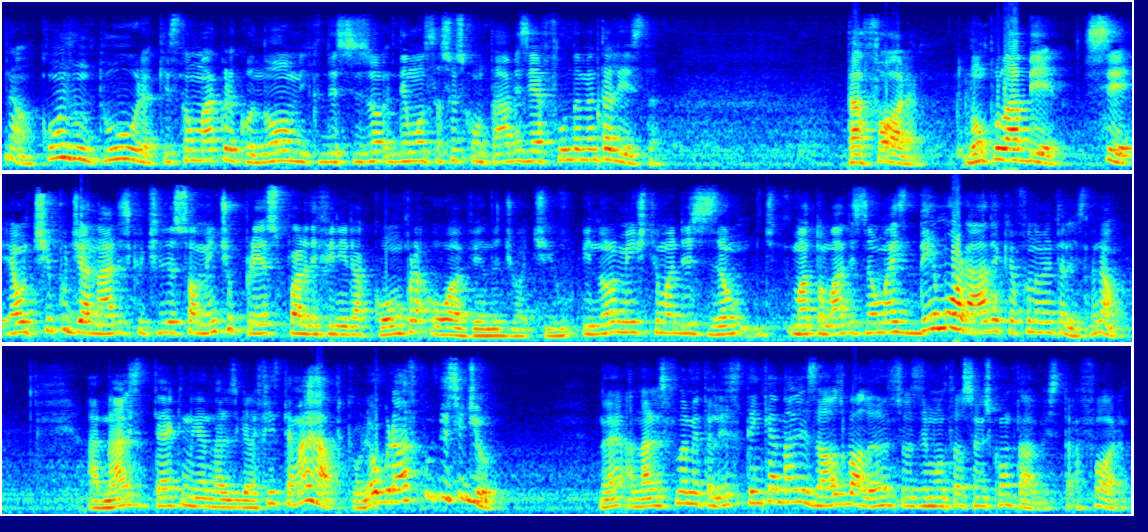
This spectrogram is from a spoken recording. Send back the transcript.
Não, conjuntura, questão macroeconômica, decisões, demonstrações contábeis é fundamentalista. Tá fora. Vamos pular B. C. É um tipo de análise que utiliza somente o preço para definir a compra ou a venda de um ativo e normalmente tem uma decisão, uma tomada de decisão mais demorada que a fundamentalista. Não. Análise técnica e análise grafista é mais rápida, porque olhou o gráfico e decidiu. Né? Análise fundamentalista tem que analisar os balanços, as demonstrações contábeis, tá fora.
